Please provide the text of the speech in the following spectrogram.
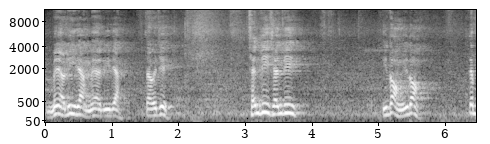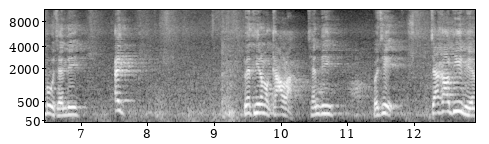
没有力量没有力量，再回去，前踢前踢，移动移动，垫步前踢，哎，不要踢那么高了，前踢。回去，加高低频。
